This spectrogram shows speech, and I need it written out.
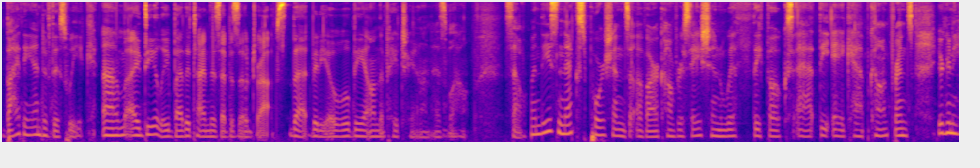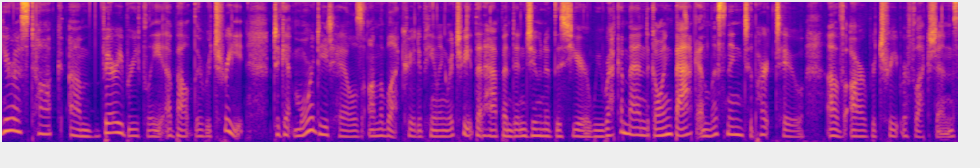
by the end of this week. Um, ideally, by the time this episode drops, that video will be on the Patreon as well. So, in these next portions of our conversation with the folks at the ACAP conference, you're going to hear us talk um, very briefly about the retreat. To get more details on the Black Creative Healing Retreat that happened in June of this year, we recommend going back and listening to part two of our retreat reflections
